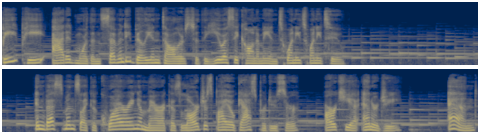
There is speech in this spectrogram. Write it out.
BP added more than $70 billion to the U.S. economy in 2022. Investments like acquiring America's largest biogas producer, Archaea Energy, and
